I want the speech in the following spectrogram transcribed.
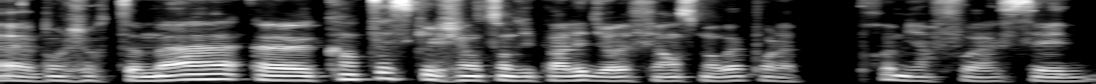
euh, Bonjour Thomas. Euh, quand est-ce que j'ai entendu parler du référencement web pour la première fois? C'est une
